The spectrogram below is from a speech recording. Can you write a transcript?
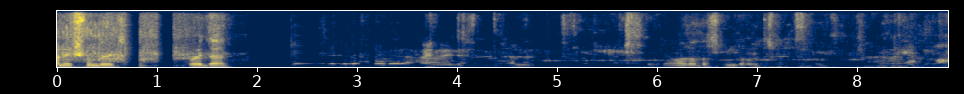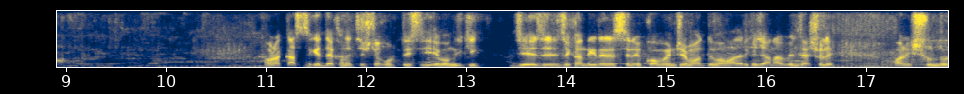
অনেক সুন্দর ওয়েদার ক্যামেরাটা তো সুন্দর আমরা কাছ থেকে দেখানোর চেষ্টা করতেছি এবং কি যে যেখান থেকে দেখতেছেন কমেন্টের মাধ্যমে আমাদেরকে জানাবেন যে আসলে অনেক সুন্দর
